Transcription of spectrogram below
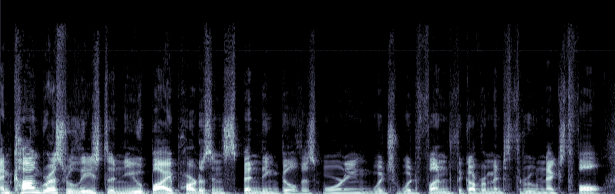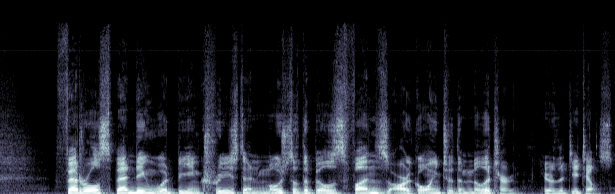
And Congress released a new bipartisan spending bill this morning, which would fund the government through next fall. Federal spending would be increased, and most of the bill's funds are going to the military. Here are the details.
